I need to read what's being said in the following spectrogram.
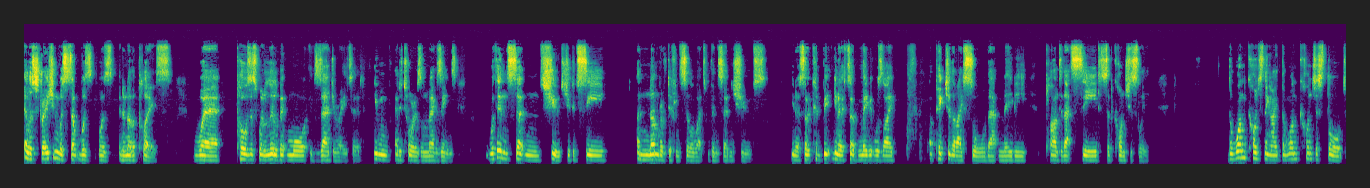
illustration was some, was was in another place where poses were a little bit more exaggerated, even editorials and magazines. Within certain shoots, you could see a number of different silhouettes within certain shoots. You know, so it could be, you know, so maybe it was like a picture that I saw that maybe planted that seed subconsciously. The one conscious thing I, the one conscious thought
